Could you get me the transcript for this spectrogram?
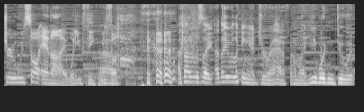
Drew, we saw Ni. What do you think we Oh, thought? I thought it was like I thought you were looking at giraffe, and I'm like, he wouldn't do it.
